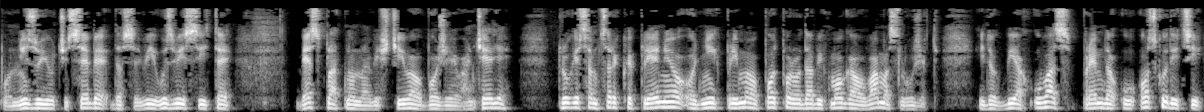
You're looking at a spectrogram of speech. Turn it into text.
ponizujući sebe da se vi uzvisite, besplatno navješćivao Bože evanđelje, druge sam crkve plijenio, od njih primao potporu da bih mogao vama služiti, i dok bijah u vas, premda u oskudici,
